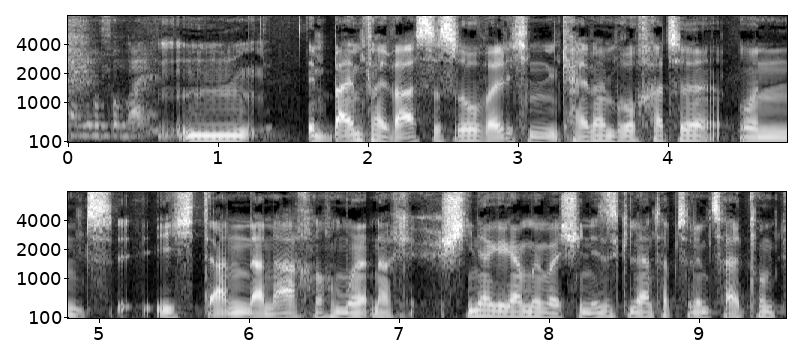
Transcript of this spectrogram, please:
Karriere vorbei? In meinem Fall war es das so, weil ich einen Keilbeinbruch hatte und ich dann danach noch einen Monat nach China gegangen bin, weil ich Chinesisch gelernt habe zu dem Zeitpunkt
